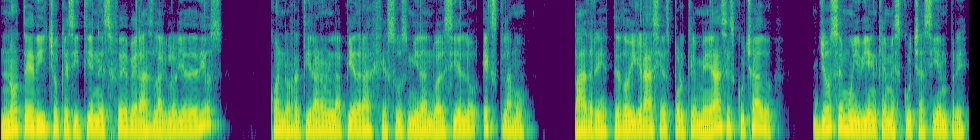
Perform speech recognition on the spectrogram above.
¿no te he dicho que si tienes fe verás la gloria de Dios? Cuando retiraron la piedra, Jesús mirando al cielo, exclamó, Padre, te doy gracias porque me has escuchado. Yo sé muy bien que me escuchas siempre.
